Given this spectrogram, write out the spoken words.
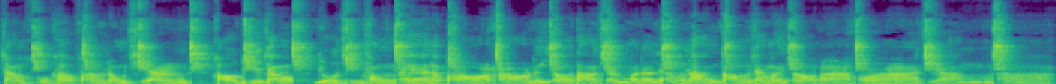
上虎口放龙枪，好比着刘金童哎那包号那要大枪，我这两郎高什么要把花讲啊！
